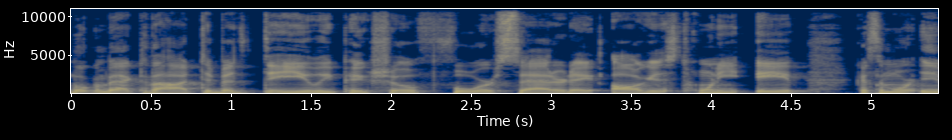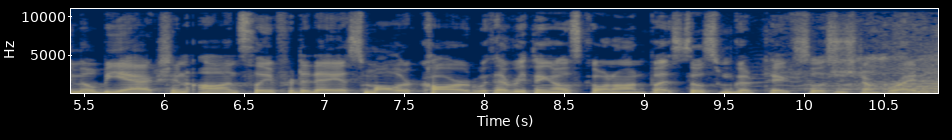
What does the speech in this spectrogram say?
Welcome back to the Hot Tip Bets Daily Pick Show for Saturday, August 28th. Got some more MLB action on slate for today. A smaller card with everything else going on, but still some good picks. So let's just jump right into it.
